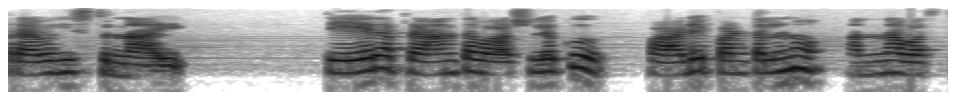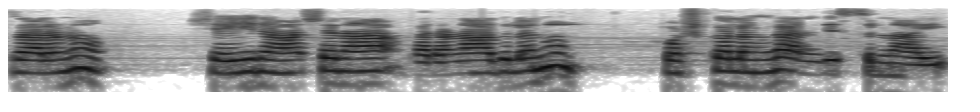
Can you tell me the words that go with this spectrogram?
ప్రవహిస్తున్నాయి. తీర ప్రాంతవాసులకు పాడి పంటలను అన్న వస్త్రాలను శయనాశన భరణాదులను పుష్కలంగా అందిస్తున్నాయి.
